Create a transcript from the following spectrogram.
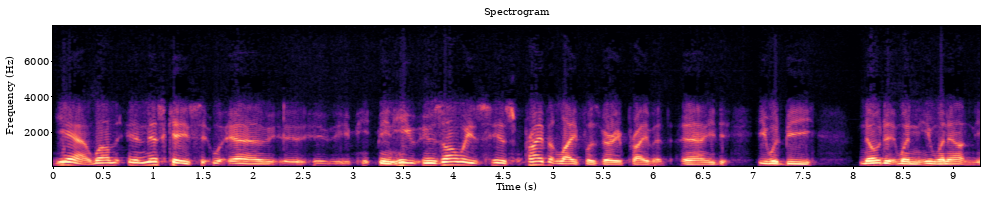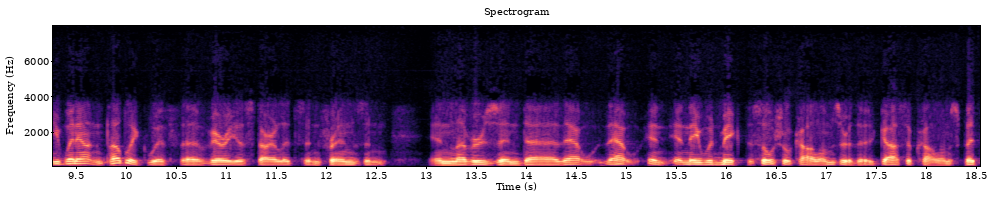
Yeah, well, in this case, uh, I mean, he, he was always his private life was very private. Uh, he he would be noted when he went out. He went out in public with uh, various starlets and friends and and lovers, and uh, that that and, and they would make the social columns or the gossip columns. But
